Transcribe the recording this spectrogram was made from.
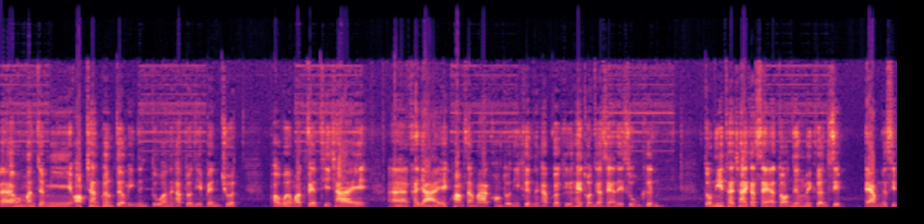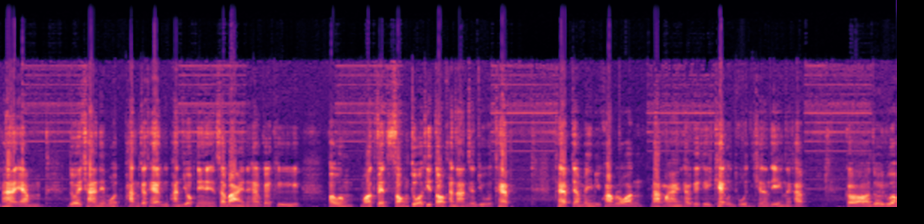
แล้วมันจะมีออปชันเพิ่มเติมอีก 1 ตัวนะครับ ตัวนี้เป็นชุด power MOSFET ที่ใช้ขยายความสามารถของตัวนี้ขึ้นนะครับ ก็คือให้ทนกระแสได้สูงขึ้น ตัวนี้ถ้าใช้กระแสต่อเนื่องไม่เกิน 10 แอมป์หรือ 15 แอมป์โดยใช้ในโหมดพันกระแทกหรือพันยกนี่สบายนะครับ ก็คือ power MOSFET 2 ตัวที่ต่อขนานกันอยู่แทบ แทบจะไม่มีความร้อนมากมายนะครับก็คือแค่อุ่นๆแค่นั้นเองนะครับ ก็โดยรวม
